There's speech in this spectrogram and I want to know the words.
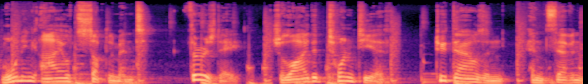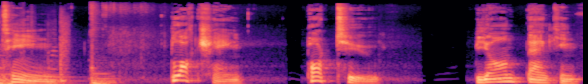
Morning IELTS Supplement, Thursday, July the 20th, 2017. Blockchain, Part 2 Beyond Banking.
